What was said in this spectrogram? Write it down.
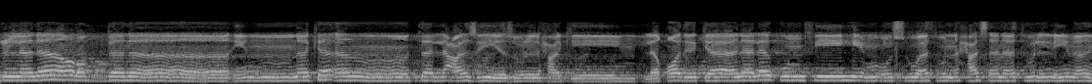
لنا ربنا إنك أنت العزيز الحكيم. لقد كان لكم فيهم أسوة حسنة لمن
